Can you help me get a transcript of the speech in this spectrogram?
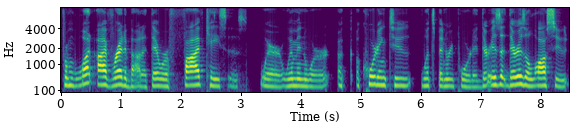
from what I've read about it, there were five cases where women were, according to what's been reported, there is a there is a lawsuit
